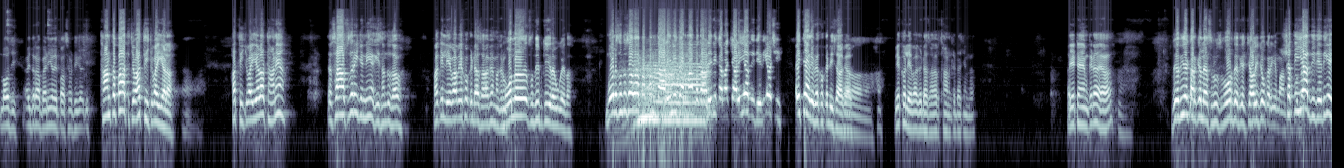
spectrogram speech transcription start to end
ਲਓ ਜੀ ਇਧਰ ਆ ਬਹਿਣੀ ਵਾਲੇ ਪਾਸਿਓਂ ਠੀਕ ਆ ਜੀ। ਥਣ ਤਾਂ ਹੱਥ ਚ ਹੱਥੀ ਚਵਾਈ ਵਾਲਾ। ਹੱਥੀ ਚਵਾਈ ਵਾਲਾ ਥਾਣਿਆ। ਤੇ ਸਾਫ਼ ਸੁਥਰੀ ਜਿੰਨੀ ਹੈਗੀ ਸੰਧੂ ਸਾਹਿਬ। ਬਾਕੀ ਲੇਵਾ ਵੇਖੋ ਕਿੱਡਾ ਸਾਫ਼ ਹੈ ਮਗਰੋਂ। ਮੁੱਲ ਸੰਦੀਪ ਕੀ ਰਹੂਗਾ ਇਹਦਾ? ਮੁੱਲ ਸੰਧੂ ਸਾਹਿਬ ਆਪਾਂ 45 ਨਹੀਂ ਕਰਨਾ 45 ਨਹੀਂ ਕਰਨਾ 40000 ਦੀ ਦੇ ਦਈਏ ਵੱਛੀ ਇੱਥੇ ਆ ਕੇ ਵੇਖੋ ਕਿੱਡੀ ਸਾਫ਼ ਆ ਹਾਂ। ਵੇਖੋ ਲੇਵਾ ਕਿੱਡਾ ਸਾਫ਼ ਥਾਣ ਕਿੱਡਾ ਚੰਗਾ। ਅਜੇ ਟਾਈਮ ਕਿਹੜਾ ਆ ਦੇ ਦਈਏ ਕਰਕੇ ਲੈਸ ਲੂਸ ਹੋਰ ਦੇ ਦਈਏ 40 ਜੋ ਕਰੀਏ ਮਾਨ। 36000 ਦੀ ਦੇ ਦਈਏ।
